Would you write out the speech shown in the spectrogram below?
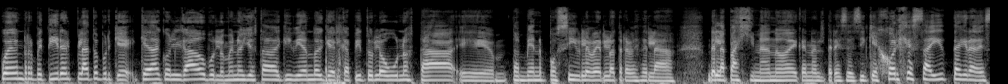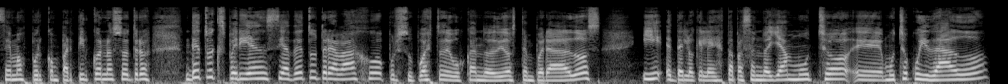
pueden repetir el plato porque queda colgado, por lo menos yo estaba aquí viendo que el capítulo 1 está eh, también posible verlo a través de la, de la página, ¿no? De Canal 13. Así que Jorge Said, te agradecemos por compartir con nosotros de tu experiencia, de tu trabajo, por supuesto de Buscando a Dios temporada 2 y de lo que les está pasando allá, mucho, eh, mucho cuidado,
